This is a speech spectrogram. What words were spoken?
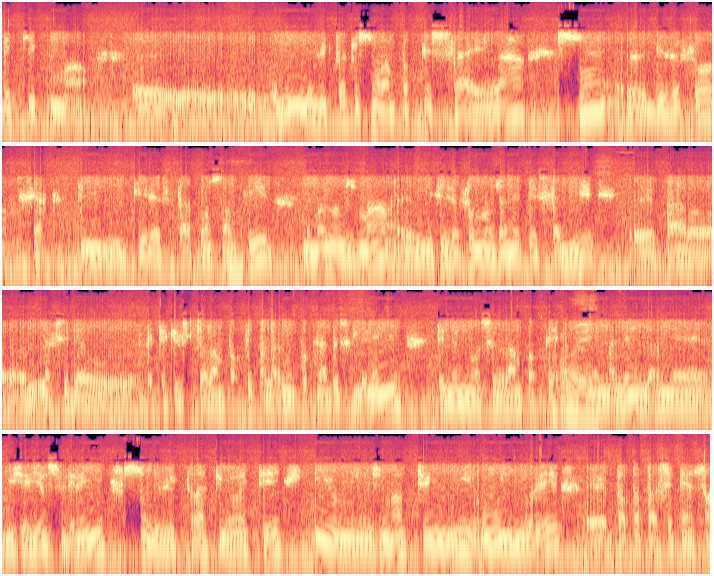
d'équipements, les victoires qui sont remportées ça et là sont euh, des efforts, certes, qui, qui, restent à consentir, mais malheureusement, euh, ces efforts n'ont jamais été salués euh, par la CDAO. Quelques victoires remportées par l'armée burkinabé sur l'ennemi, et même celles remportées par l'armée malienne ou l'armée nigérienne sur l'ennemi, sont des victoires qui ont été ignominieusement tenues ou ignorées par, par, par cet instant.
